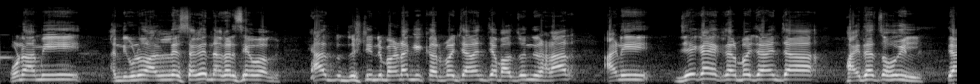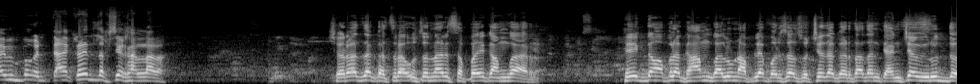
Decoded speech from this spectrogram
म्हणून आम्ही निवडून आलेले सगळे नगरसेवक ह्या दृष्टीने बघणार की कर्मचाऱ्यांच्या बाजूने राहणार आणि जे काय कर्मचाऱ्यांच्या फायद्याचं होईल ते आम्ही त्याकडेच लक्ष घालणार. शहराचा कचरा उचलणारे सफाई कामगार हे एकदम आपला घाम घालून आपल्या परिसरात स्वच्छता करतात आणि त्यांच्या विरुद्ध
